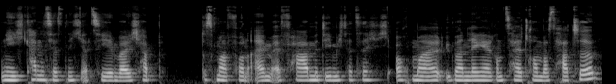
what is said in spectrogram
Nee, ich kann es jetzt nicht erzählen, weil ich habe das mal von einem erfahren, mit dem ich tatsächlich auch mal über einen längeren Zeitraum was hatte.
